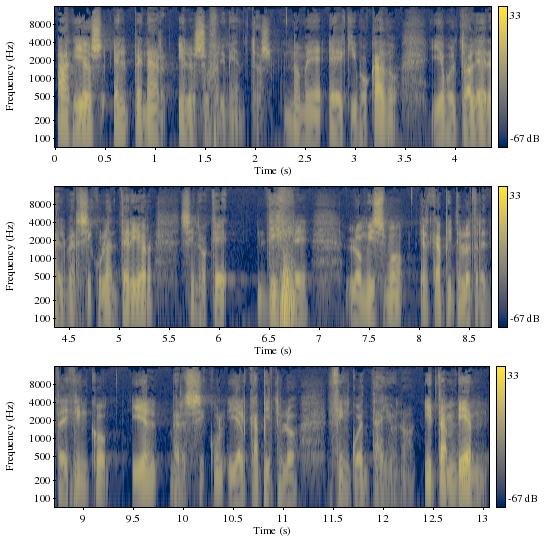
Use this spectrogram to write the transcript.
A Dios el penar y los sufrimientos. No me he equivocado y he vuelto a leer el versículo anterior, sino que dice lo mismo el capítulo 35 y el versículo y el capítulo 51. Y también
